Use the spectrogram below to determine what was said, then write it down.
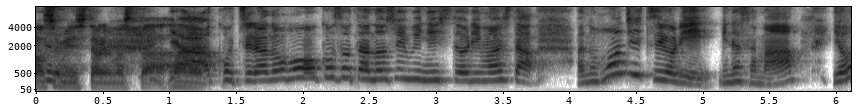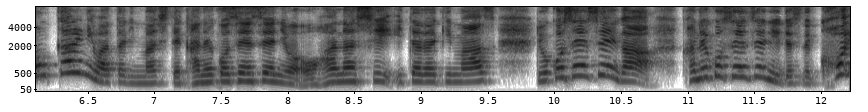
楽しみにしておりました。いやー、はこちらの方こそ楽しみにしておりました。あの、本日より皆様、4回にわたりまして、金子先生にはお話しいただきます。旅子先生が、金子先生にですね、濃い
